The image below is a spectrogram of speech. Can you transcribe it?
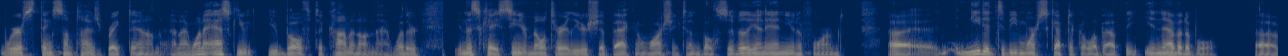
where things sometimes break down. And I want to ask you, you both to comment on that, whether in this case, senior military leadership back in Washington, both civilian and uniformed, uh, needed to be more skeptical about the inevitable uh,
